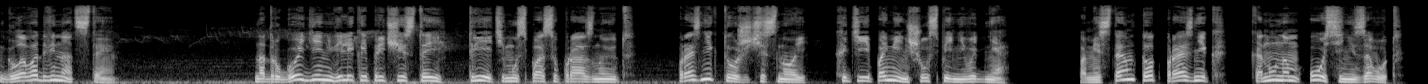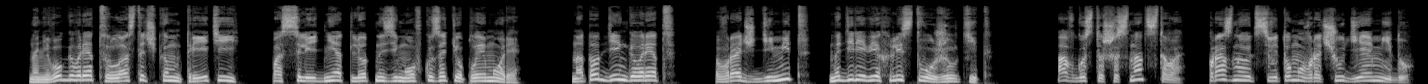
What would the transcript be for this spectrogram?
Глава 12. На другой день Великой Пречистой третьему Спасу празднуют. Праздник тоже честной, хоть и поменьше Успеннего дня. По местам тот праздник кануном осени зовут. На него, говорят, ласточкам третий, последний отлет на зимовку за теплое море. На тот день, говорят, врач Демид на деревьях листву желтит. Августа 16 празднуют святому врачу Диамиду.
